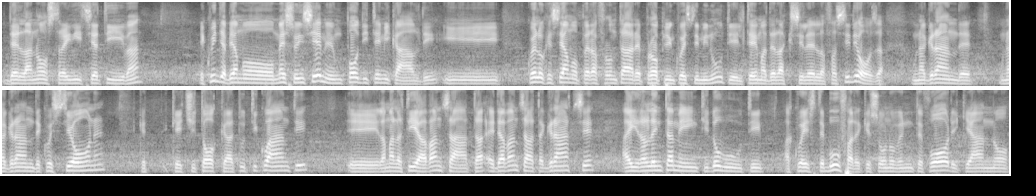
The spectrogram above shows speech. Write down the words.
della nostra iniziativa e quindi abbiamo messo insieme un po' di temi caldi. I, quello che stiamo per affrontare proprio in questi minuti è il tema della xylella fastidiosa, una grande, una grande questione che, che, ci tocca a tutti quanti, la malattia avanzata ed è avanzata grazie ai rallentamenti dovuti a queste bufale che sono venute fuori, che hanno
